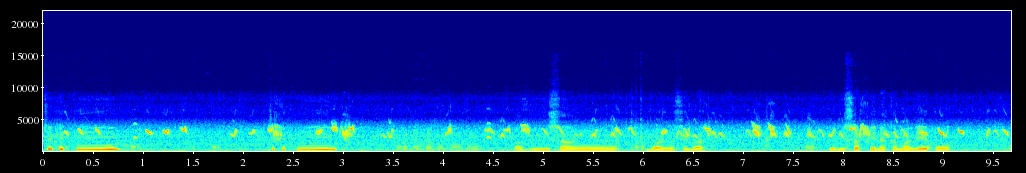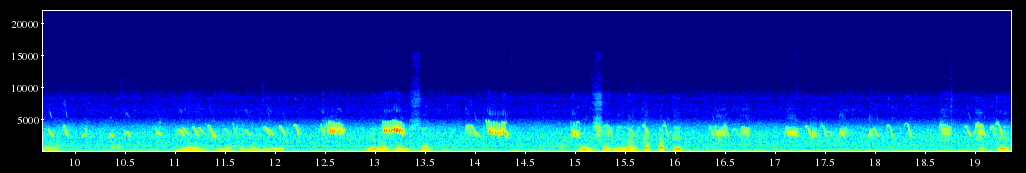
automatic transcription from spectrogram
Chikiting! Chikiting! Pag isang buwan na sila. Yung isa pinakamaliit oh. Oh. Yun, pinakamaliit. Yun ang bunso. Bunso nilang kapatid. Okay.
